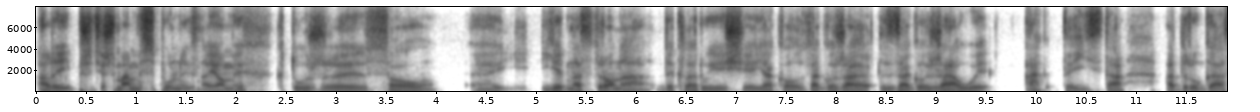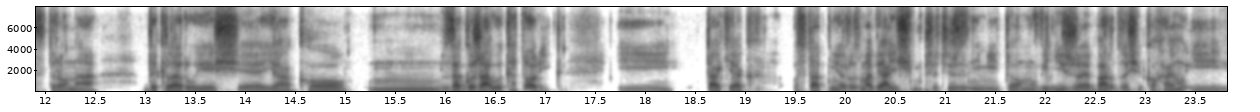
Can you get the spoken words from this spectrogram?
ale przecież mamy wspólnych znajomych, którzy są jedna strona deklaruje się jako zagorza, zagorzały ateista, a druga strona deklaruje się jako mm, zagorzały katolik. I tak jak ostatnio rozmawialiśmy przecież z nimi, to mówili, że bardzo się kochają i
